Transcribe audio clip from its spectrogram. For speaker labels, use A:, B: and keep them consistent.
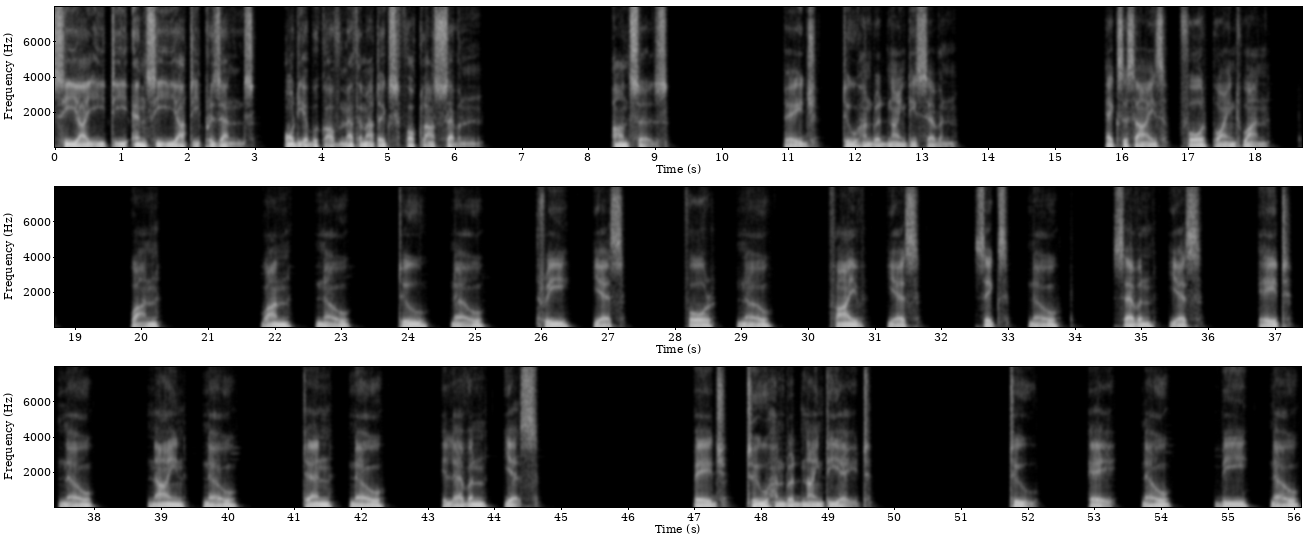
A: CIET NCERT presents Audiobook of Mathematics for Class 7. Answers. Page 297 Exercise 4.1 1 1 no. 2 no. 3 yes. 4 no 5 yes. 6 no. 7 yes. 8 no. 9 no. 10 no. 11 yes. Page 298 2 a no. B no.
